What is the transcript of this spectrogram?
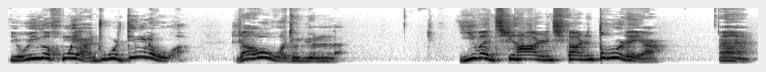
有一个红眼珠盯着我，然后我就晕了。一问其他人，其他人都是这样。哎，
